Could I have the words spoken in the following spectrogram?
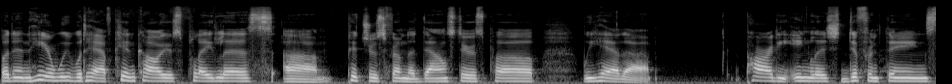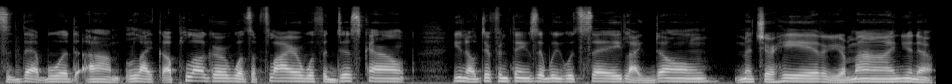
But in here, we would have Ken Collier's playlist, um, pictures from the downstairs pub. We had a party English, different things that would, um, like a plugger was a flyer with a discount, you know, different things that we would say, like don't meant your head or your mind, you know.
